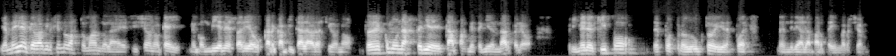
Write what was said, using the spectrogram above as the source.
y a medida que va creciendo vas tomando la decisión, ok, me conviene salir a buscar capital ahora sí o no. Entonces es como una serie de etapas que se quieren dar, pero primero equipo, después producto y después vendría la parte de inversión.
